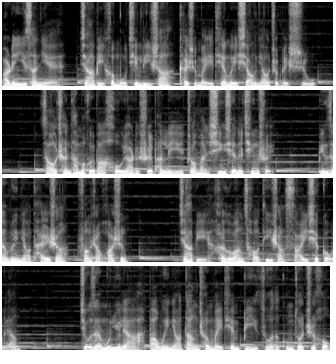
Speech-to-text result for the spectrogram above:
二零一三年，加比和母亲丽莎开始每天为小鸟准备食物。早晨，他们会把后院的水盆里装满新鲜的清水，并在喂鸟台上放上花生。加比还会往草地上撒一些狗粮。就在母女俩把喂鸟当成每天必做的工作之后，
